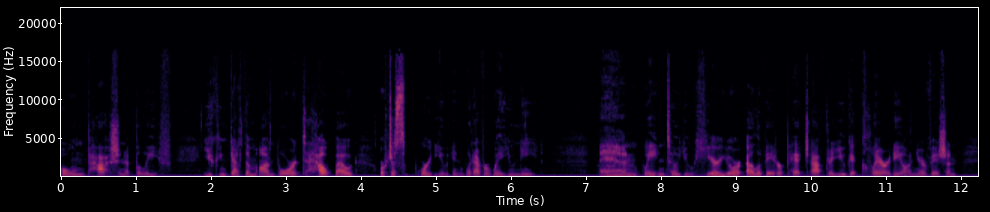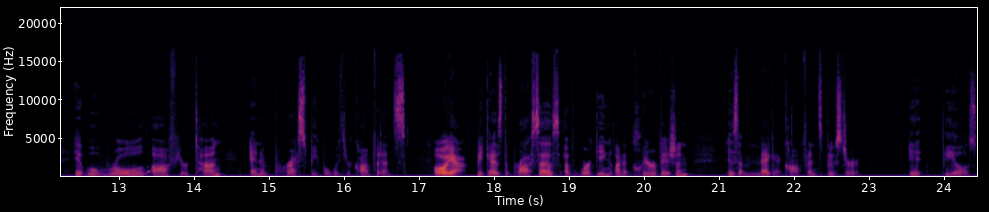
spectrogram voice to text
own passionate belief. You can get them on board to help out or to support you in whatever way you need. Man, wait until you hear your elevator pitch after you get clarity on your vision. It will roll off your tongue and impress people with your confidence. Oh, yeah, because the process of working on a clear vision is a mega confidence booster it feels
